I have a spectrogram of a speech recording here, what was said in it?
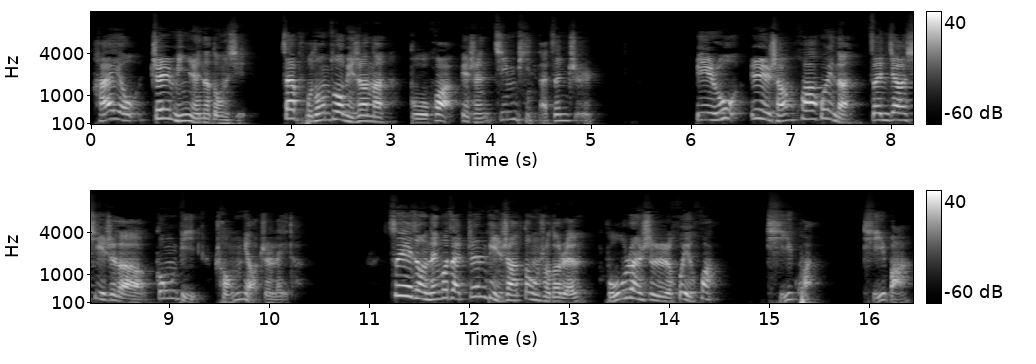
还有真名人的东西，在普通作品上呢补画变成精品来增值。比如日常花卉呢，增加细致的工笔、虫鸟之类的。这种能够在真品上动手的人，不论是绘画、题款、题跋、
